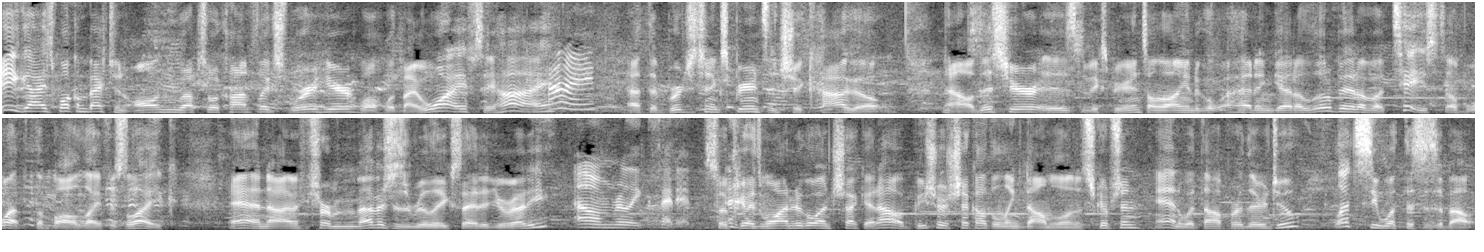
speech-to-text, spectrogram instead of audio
Hey guys, welcome back to an all-new episode of KhanFlicks. We're here, well, with my wife, say hi. Hi. At the Bridgerton Experience in Chicago. Now, this year is the experience allowing you to go ahead and get a little bit of a taste of what the ball life is like. And uh, I'm sure Mavish is really excited. You ready? Oh, I'm really excited. So if you guys wanted to go and check it out, be sure to check out the link down below in the description. And without further ado, let's see what this is about.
